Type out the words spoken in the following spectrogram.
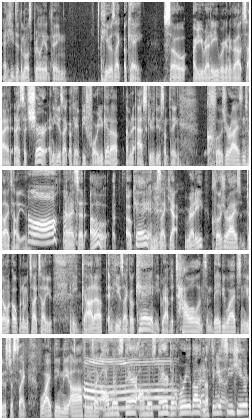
and he did the most brilliant thing. He was like, "Okay, so are you ready? We're gonna go outside." And I said, "Sure." And he was like, "Okay, before you get up, I'm gonna ask you to do something. Close your eyes until I tell you." Oh. And I said, "Oh, okay." And he's like, "Yeah, ready? Close your eyes. Don't open them until I tell you." And he got up and he's like, "Okay." And he grabbed a towel and some baby wipes and he was just like wiping me off. And he's like, "Almost there, almost there. Don't worry about it. That's Nothing cute. to see here."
